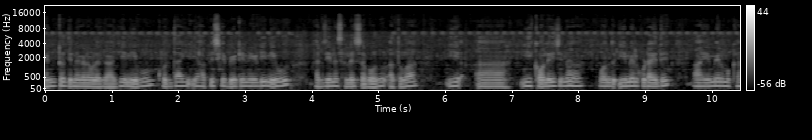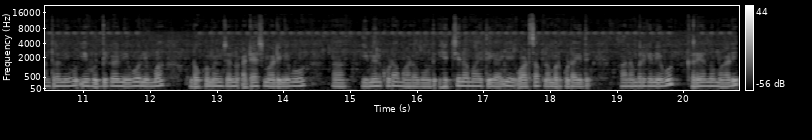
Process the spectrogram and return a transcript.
ಎಂಟು ದಿನಗಳ ಒಳಗಾಗಿ ನೀವು ಖುದ್ದಾಗಿ ಈ ಆಫೀಸ್ಗೆ ಭೇಟಿ ನೀಡಿ ನೀವು ಅರ್ಜಿಯನ್ನು ಸಲ್ಲಿಸಬಹುದು ಅಥವಾ ಈ ಈ ಕಾಲೇಜಿನ ಒಂದು ಇಮೇಲ್ ಕೂಡ ಇದೆ. ಆ ಇಮೇಲ್ ಮುಖಾಂತರ ನೀವು ಈ ಹುದ್ದೆಗೆ ನೀವು ನಿಮ್ಮ ಡಾಕ್ಯುಮೆಂಟ್ಸನ್ನು ಅಟ್ಯಾಚ್ ಮಾಡಿ ನೀವು ಇಮೇಲ್ ಕೂಡ ಮಾಡಬಹುದು. ಹೆಚ್ಚಿನ ಮಾಹಿತಿಗಾಗಿ ವಾಟ್ಸಪ್ ನಂಬರ್ ಕೂಡ ಇದೆ. ಆ ನಂಬರಿಗೆ ನೀವು ಕರೆಯನ್ನು ಮಾಡಿ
